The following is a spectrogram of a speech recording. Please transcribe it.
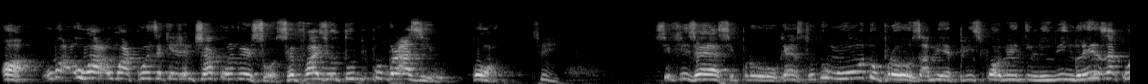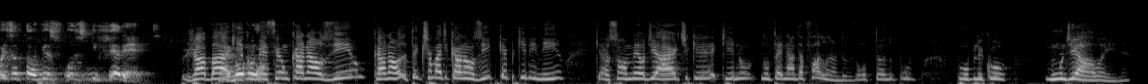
Ó, uma, uma, uma coisa que a gente já conversou: você faz YouTube para o Brasil. Ponto. Sim. Se fizesse para o resto do mundo, pros, principalmente em língua inglesa, a coisa talvez fosse diferente. Jabá, aqui comecei lá. um canalzinho, canal, eu tenho que chamar de canalzinho porque é pequenininho, que é só o meu de arte que, que não, não tem nada falando, voltando pro público mundial aí, né?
